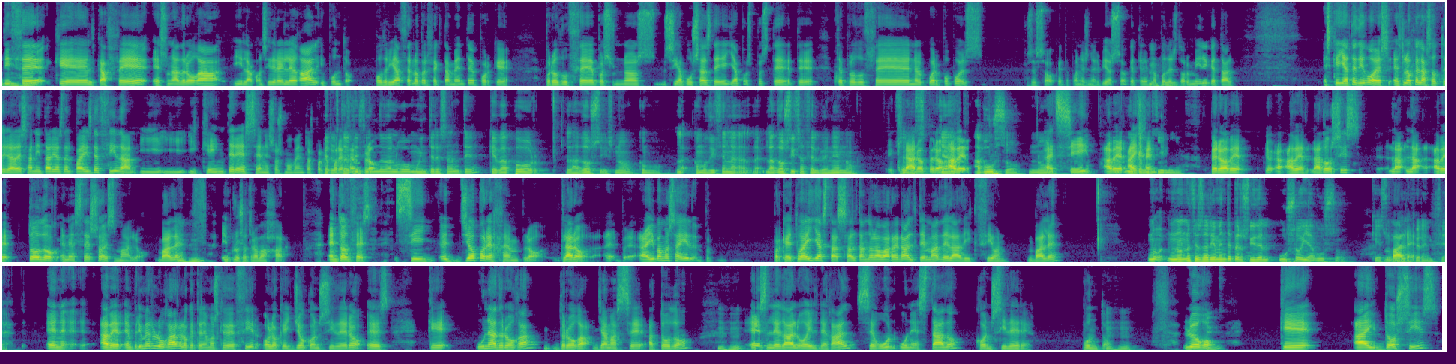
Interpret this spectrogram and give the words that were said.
dice que el café es una droga y la considera ilegal y punto. Podría hacerlo perfectamente porque produce, pues, unos, si abusas de ella, pues, pues te, te, te produce en el cuerpo, pues, pues eso, que te pones nervioso, que te, no puedes dormir y qué tal. Es que ya te digo, es, lo que las autoridades sanitarias del país decidan y, qué interés en esos momentos. Porque, por estás ejemplo. diciendo algo muy interesante que va por la dosis, ¿no? Como, como dicen, la, dosis hace el veneno. Eh, claro, pero a ver. Abuso, ¿no? Eh, sí, a ver, hay gente. Pero a ver, a, ver, la dosis. La, a ver, todo en exceso es malo, ¿vale? Incluso trabajar. Entonces, si eh, yo, por ejemplo, claro, eh, ahí vamos a ir, porque tú ahí ya estás saltando la barrera al tema de la adicción, ¿vale? No, necesariamente, pero sí del uso y abuso, que es una diferencia. Eh, a ver, en primer lugar, lo que tenemos que decir, o lo que yo considero, es que una droga, droga llámase a todo, es legal o ilegal según un Estado considere. Punto. Luego, que hay dosis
